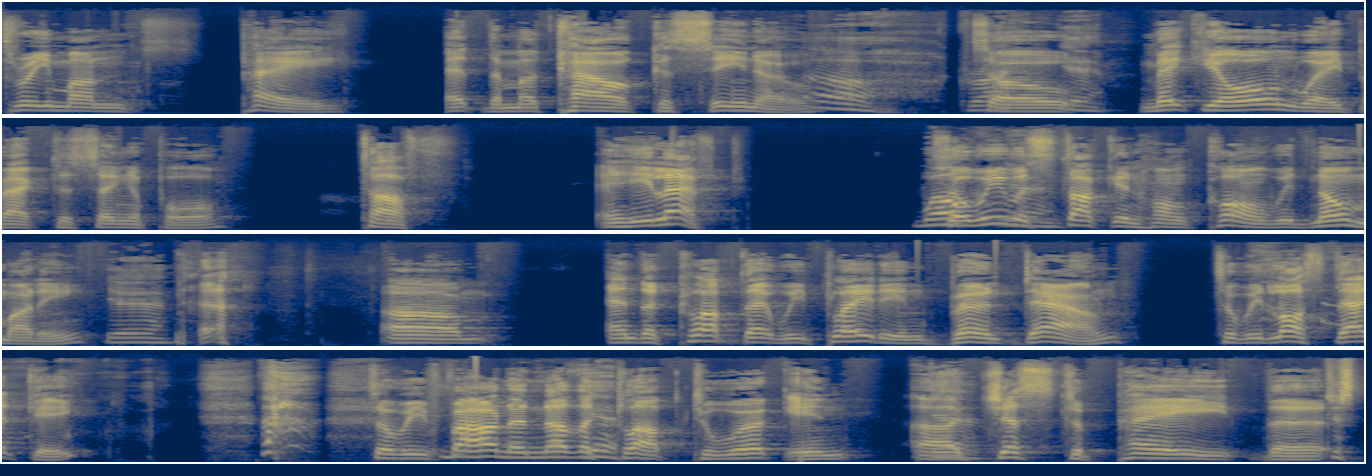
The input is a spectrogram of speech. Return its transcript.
three months' pay at the Macau casino. Oh, great. so yeah. make your own way back to Singapore. Tough." And he left. Well, so we were stuck in Hong Kong with no money. Yeah. Um, and the club that we played in burnt down, so we lost that gig. so we found another Yeah. club to work in, uh, Yeah. just to pay the Just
